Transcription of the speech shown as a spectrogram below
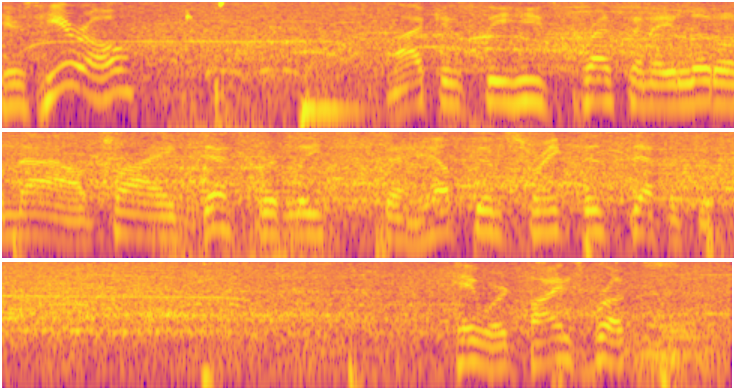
Here's Herro. I can see he's pressing a little now, trying desperately to help them shrink this deficit. Hayward finds Brooks.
